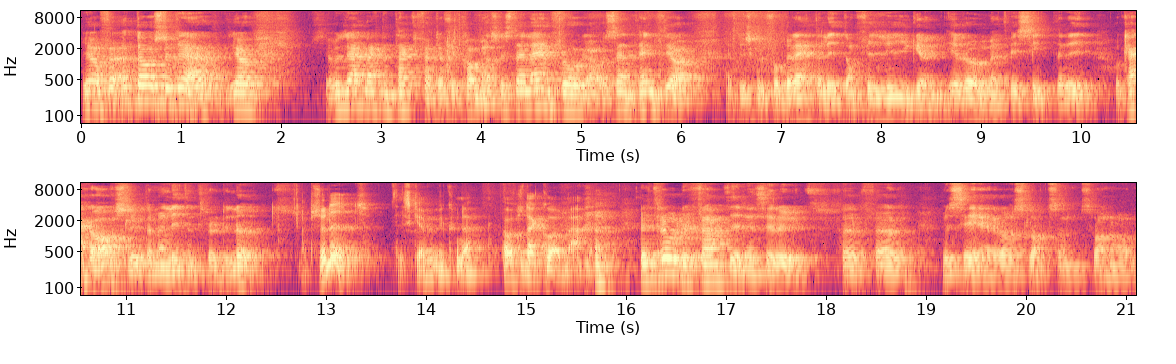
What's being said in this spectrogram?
Ja, för att avsluta det här. Jag, jag vill verkligen tacka för att jag fick komma. Jag ska ställa en fråga och sen tänkte jag att du skulle få berätta lite om flygeln i rummet vi sitter i och kanske avsluta med en liten trudelutt. Absolut. Det ska vi kunna åstadkomma. Hur tror du framtiden ser ut för, för museer och slott som Svaneholm?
